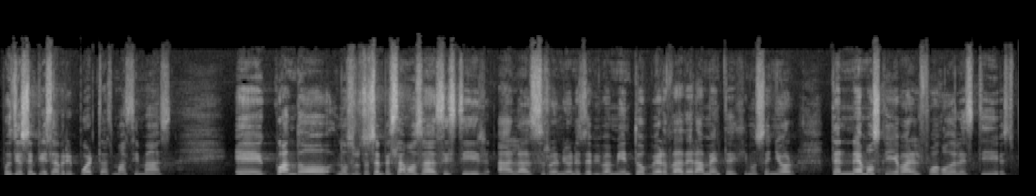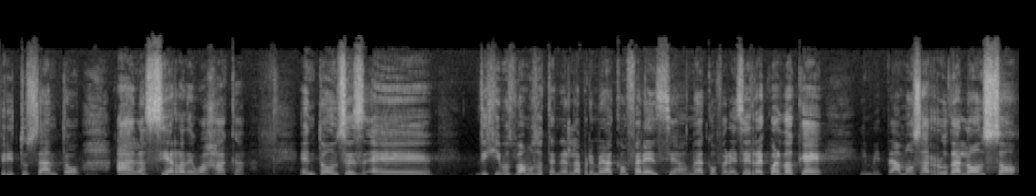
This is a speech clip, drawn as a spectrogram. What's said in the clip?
pues Dios empieza a abrir puertas más y más. Eh, cuando nosotros empezamos a asistir a las reuniones de avivamiento, verdaderamente dijimos, Señor, tenemos que llevar el fuego del Espíritu Santo a la sierra de Oaxaca. Entonces eh, dijimos, vamos a tener la primera conferencia, una conferencia. Y recuerdo que invitamos a Ruth Alonso,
